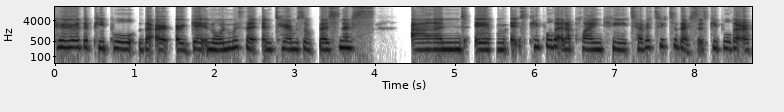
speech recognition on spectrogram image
who are the people that are, are getting on with it in terms of business and um, it's people that are applying creativity to this it's people that are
